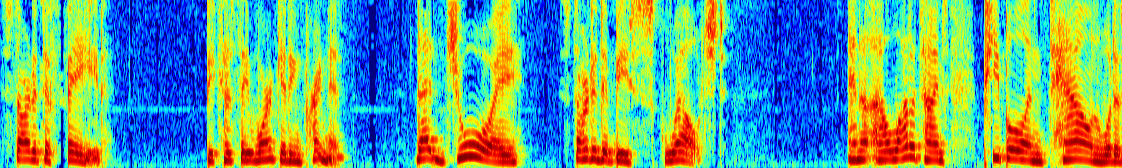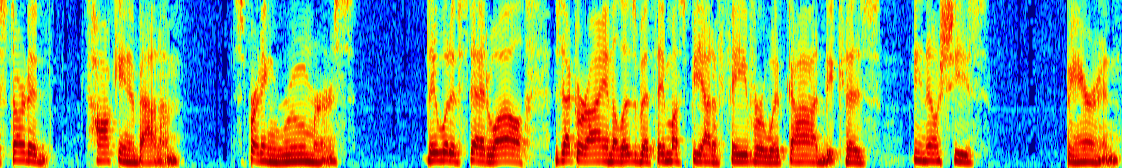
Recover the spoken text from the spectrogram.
started to fade because they weren't getting pregnant. That joy started to be squelched. And a, lot of times, people in town would have started talking about them, spreading rumors they would have said, well, Zechariah and Elizabeth, they must be out of favor with God because, you know, she's barren.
